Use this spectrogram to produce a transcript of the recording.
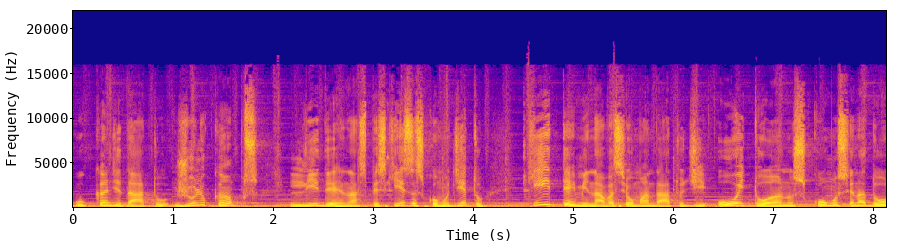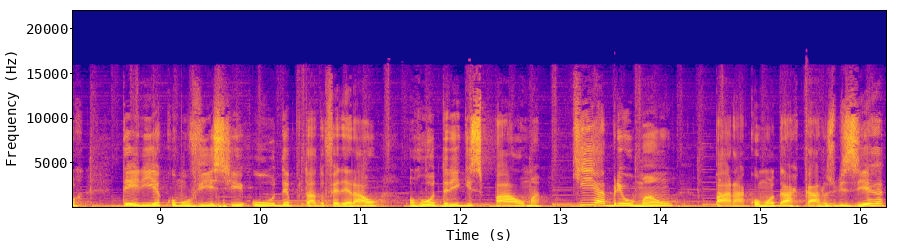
o candidato Júlio Campos, líder nas pesquisas, como dito, que terminava seu mandato de oito anos como senador, teria como vice o deputado federal Rodrigues Palma, que abriu mão para acomodar Carlos Bezerra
